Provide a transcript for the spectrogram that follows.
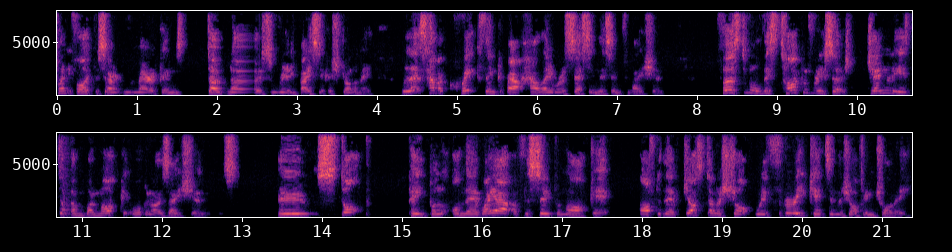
25% of Americans don't know some really basic astronomy. But let's have a quick think about how they were assessing this information. First of all, this type of research generally is done by market organizations who stop people on their way out of the supermarket after they've just done a shop with three kids in the shopping trolley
